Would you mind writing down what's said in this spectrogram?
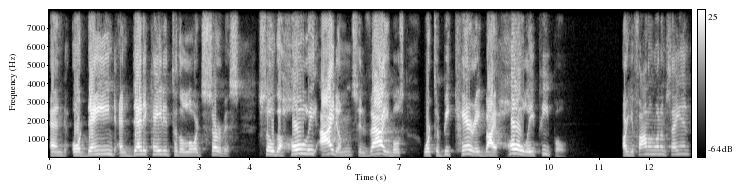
and ordained and dedicated to the Lord's service. So the holy items and valuables were to be carried by holy people. Are you following what I'm saying?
